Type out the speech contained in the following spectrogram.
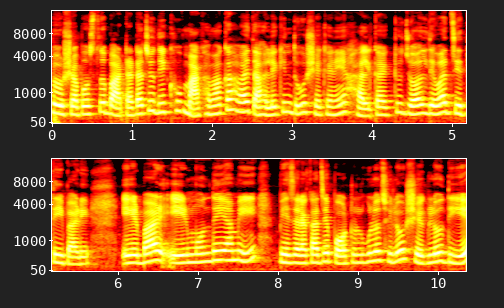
সর্ষা পোস্ত বাটাটা যদি খুব মাখা মাখা হয়, তাহলে কিন্তু সেখানে হালকা একটু জল দেওয়া যেতেই পারে। এবার এর মধ্যেই আমি ভেজা রাখা যে পটলগুলো ছিল, সেগুলো দিয়ে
